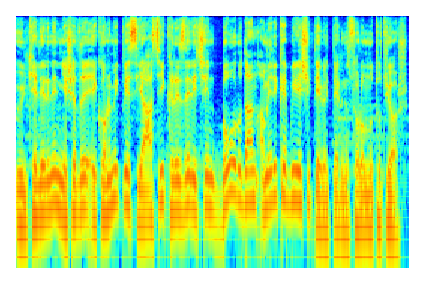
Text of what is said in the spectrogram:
ülkelerinin yaşadığı ekonomik ve siyasi krizler için doğrudan Amerika Birleşik Devletleri'ni sorumlu tutuyor.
